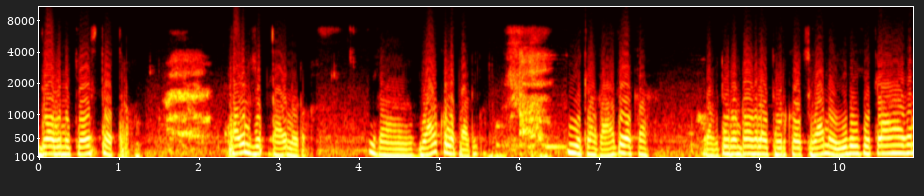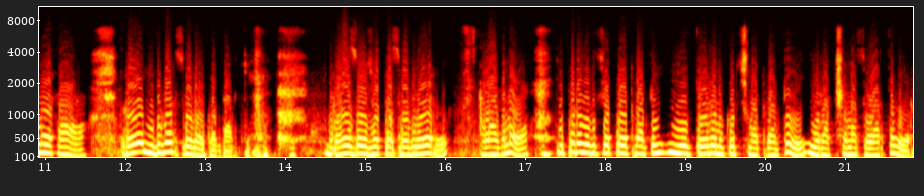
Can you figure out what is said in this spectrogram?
దేవునికే స్తోత్రం. పౌలు చెప్తా ఉన్నాడు ఇక వ్యాకుల పాడి ఇట్లా కాదే ఒకటి రెండు రోజులు అయితే ఊరుకోవచ్చు కానీ ఇది ఇట్లాగనే ఇక రో ఇది కూడా సోది అయిపోయింది దానికి. రోజు చెప్పే సోది వేరు. అలాగనే ఇప్పుడు ఇది చెప్పేటువంటి ఈ దేవుని కూర్చున్నటువంటి ఈ రక్షణ సువార్త వేరు.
